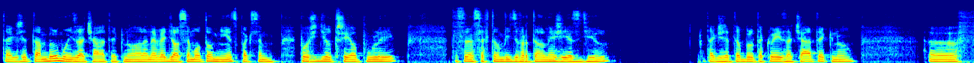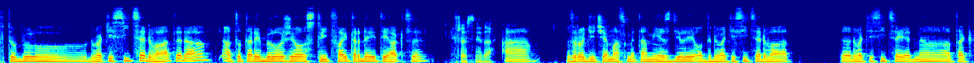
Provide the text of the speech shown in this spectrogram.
takže tam byl můj začátek, no ale nevěděl jsem o tom nic, pak jsem pořídil tři a půly to jsem se v tom víc vrtal, než jezdil. Takže to byl takový začátek, no. E, to bylo 2002 teda a to tady bylo, že jo, Street Fighter Day, ty akce. Přesně tak. A s rodičema jsme tam jezdili od 2002 2001 a tak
